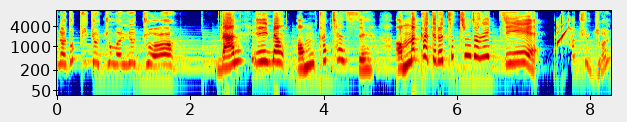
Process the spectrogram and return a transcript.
나도 비결 좀 알려줘. 난 일명 엄카 찬스. 엄마 카드로 첫 충전했지. 차 충전?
